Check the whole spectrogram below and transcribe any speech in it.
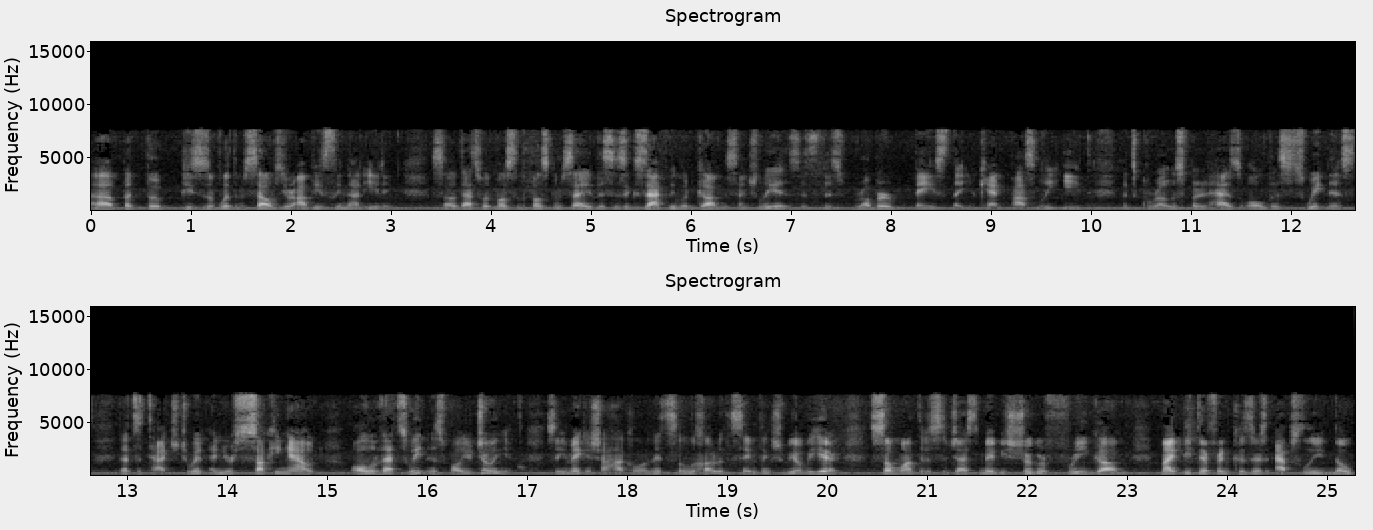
Uh, but the pieces of wood themselves, you're obviously not eating. So that's what most of the poskim say. This is exactly what gum essentially is. It's this rubber base that you can't possibly eat. That's gross, but it has all this sweetness that's attached to it, and you're sucking out all of that sweetness while you're chewing it. So you make a shehakol on it. So the same thing should be over here. Some wanted to suggest maybe sugar-free gum might be different because there's absolutely no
